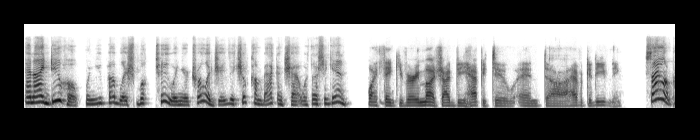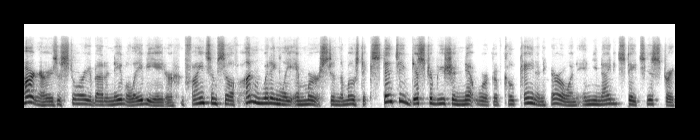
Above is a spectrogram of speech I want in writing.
And I do hope when you publish book two in your trilogy that you'll come back and chat with us again. Why, thank you very much. I'd be happy to. And uh, have a good evening. Silent Partner is a story about a naval aviator who finds himself unwittingly immersed in the most extensive distribution network of cocaine and heroin in United States history.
